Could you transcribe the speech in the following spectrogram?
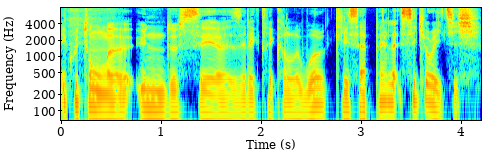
Écoutons euh, une de ces euh, electrical work qui s'appelle Security.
